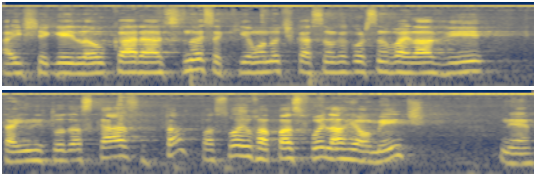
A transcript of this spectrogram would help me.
Aí cheguei lá, o cara disse, não, isso aqui é uma notificação que a Corsã vai lá ver, que está indo em todas as casas. Tá, passou, aí o rapaz foi lá realmente, né?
